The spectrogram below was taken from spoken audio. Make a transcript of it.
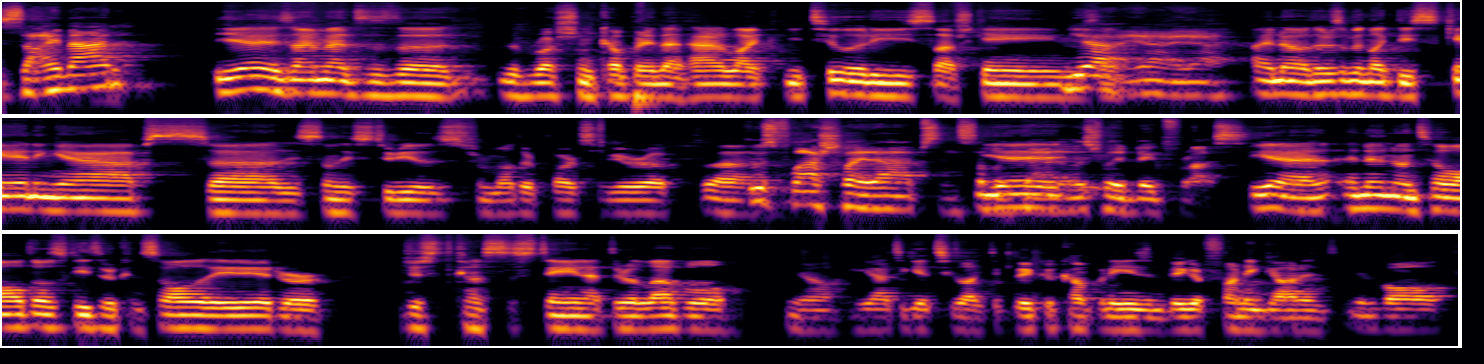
ZiMAD. Yeah, ZiMADs is the the Russian company that had like utilities slash games. Yeah, like, yeah, yeah. I know. There's been like these scanning apps. Uh, some of these studios from other parts of Europe. Uh, it flashlight apps and stuff yeah, like that. It was really big for us. Yeah, and then until all those either consolidated or just kind of sustain at their level, you know you had to get to like the bigger companies and bigger funding got involved.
